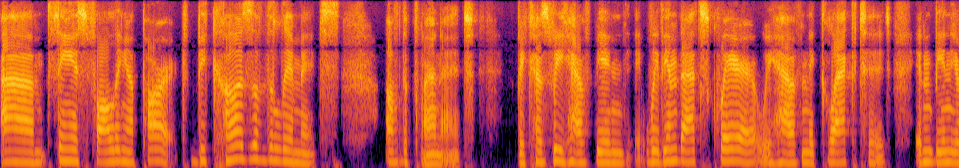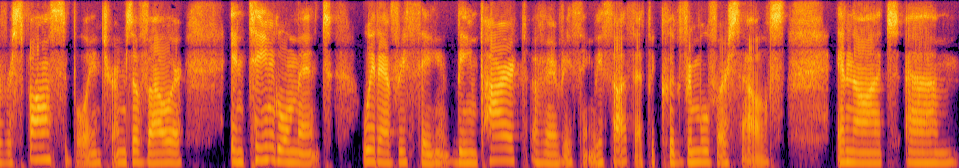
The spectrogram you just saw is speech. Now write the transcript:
um, thing is falling apart because of the limits of the planet. Because we have been within that square, we have neglected and been irresponsible in terms of our entanglement with everything, being part of everything. We thought that we could remove ourselves and not um,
